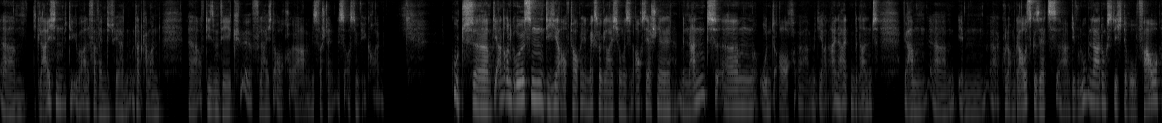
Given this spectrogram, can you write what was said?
ähm, die gleichen, die überall verwendet werden. Und dann kann man äh, auf diesem Weg äh, vielleicht auch äh, Missverständnisse aus dem Weg räumen. Gut, äh, die anderen Größen, die hier auftauchen in Maxwell-Gleichungen, sind auch sehr schnell benannt ähm, und auch mit ihren Einheiten benannt. Wir haben ähm, im Coulomb-Gauss-Gesetz die Volumenladungsdichte ρV.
